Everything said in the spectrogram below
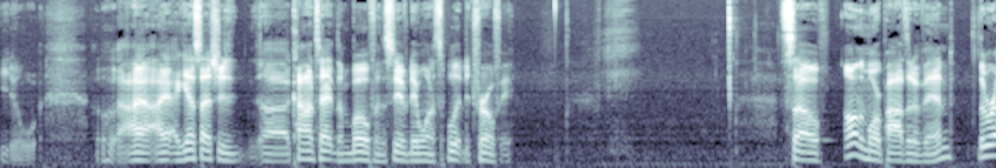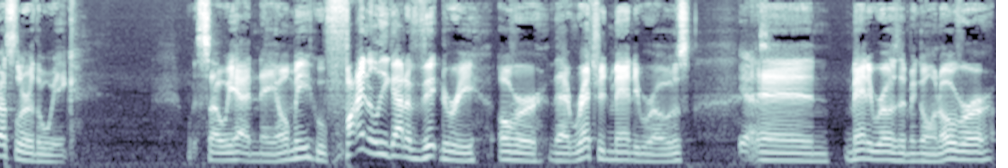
You, I, I, guess I should uh, contact them both and see if they want to split the trophy. So, on the more positive end, the wrestler of the week. So we had Naomi, who finally got a victory over that wretched Mandy Rose. Yes. And Mandy Rose had been going over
